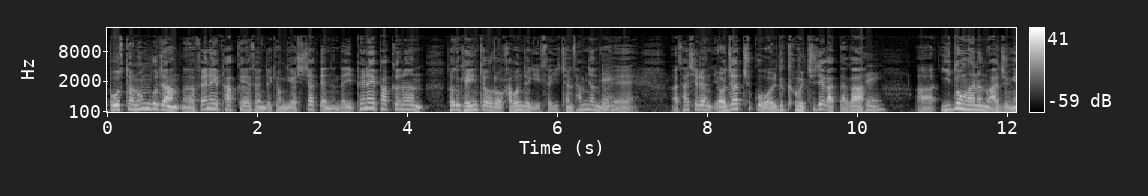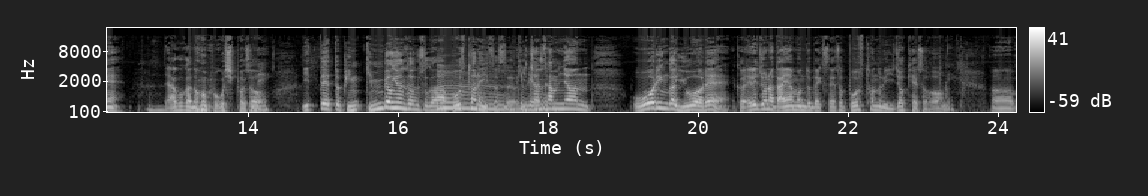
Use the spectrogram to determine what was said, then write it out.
보스턴 홈구장 어, 페네이 파크에서 이제 경기가 시작됐는데 이 페네이 파크는 저도 개인적으로 가본 적이 있어요. 2003년도에 네. 어, 사실은 여자 축구 월드컵을 취재 갔다가 네. 아, 이동하는 와중에 야구가 너무 보고 싶어서 네. 이때 또 빈, 김병현 선수가 음, 보스턴에 있었어요. 2003년 5월인가 6월에 그 애리조나 다이아몬드백스에서 보스턴으로 이적해서 네. 어,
